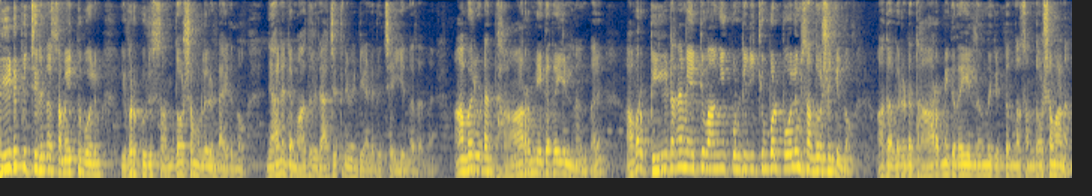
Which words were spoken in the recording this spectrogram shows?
പീഡിപ്പിച്ചിരുന്ന സമയത്ത് പോലും ഇവർക്കൊരു സന്തോഷമുള്ളിലുണ്ടായിരുന്നു. ഞാൻ എന്റെ മാതൃരാജ്യത്തിന് വേണ്ടിയാണ് ഇത് ചെയ്യുന്നതെന്ന്. അവരുടെ ധാർമ്മികതയിൽ നിന്ന് അവർ പീഡനം ഏറ്റുവാങ്ങിക്കൊണ്ടിരിക്കുമ്പോൾ പോലും സന്തോഷിക്കുന്നു. അതവരുടെ ധാർമ്മികതയിൽ നിന്ന് കിട്ടുന്ന സന്തോഷമാണ്.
